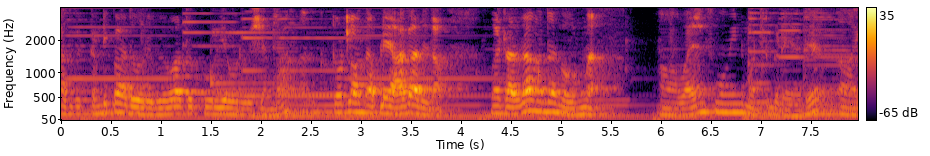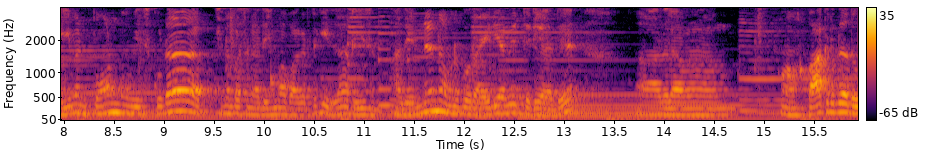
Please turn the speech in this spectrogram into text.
அதுக்கு கண்டிப்பாக அது ஒரு விவாதத்துக்குரிய ஒரு விஷயம் தான் டோட்டலாக வந்து அப்ளை ஆகாது தான் பட் அதுதான் வந்து அங்கே உண்மை. வயலன்ஸ் மூவின்னு மட்டும் கிடையாது. ஈவன் பான் மூவிஸ் கூட சின்ன பசங்க அதிகமாக பார்க்குறதுக்கு இதுதான் ரீசன் அது என்னென்னு அவனுக்கு ஒரு ஐடியாவே தெரியாது. அதில் அவன் பார்க்குறது அது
